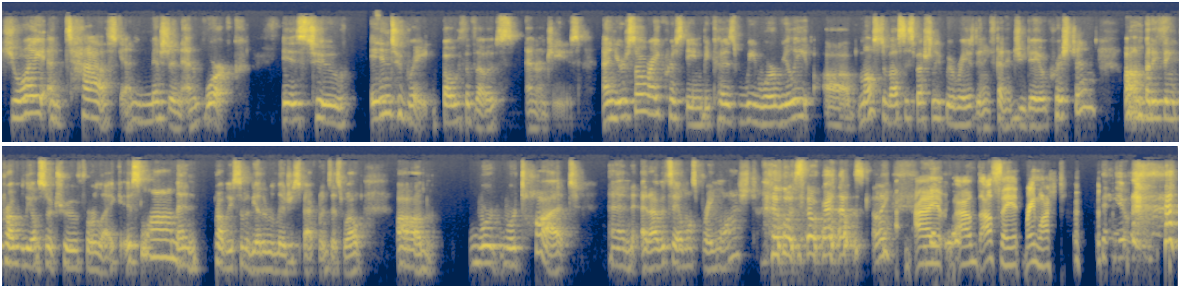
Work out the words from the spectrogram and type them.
joy and task and mission and work is to integrate both of those energies. And you're so right, Christine, because we were really, uh, most of us, especially if we were raised in kind of Judeo Christian, um, but I think probably also true for like Islam and probably some of the other religious backgrounds as well. Um, were were taught and and I would say almost brainwashed was the word that was coming. I I'll, I'll say it, brainwashed. thank you.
